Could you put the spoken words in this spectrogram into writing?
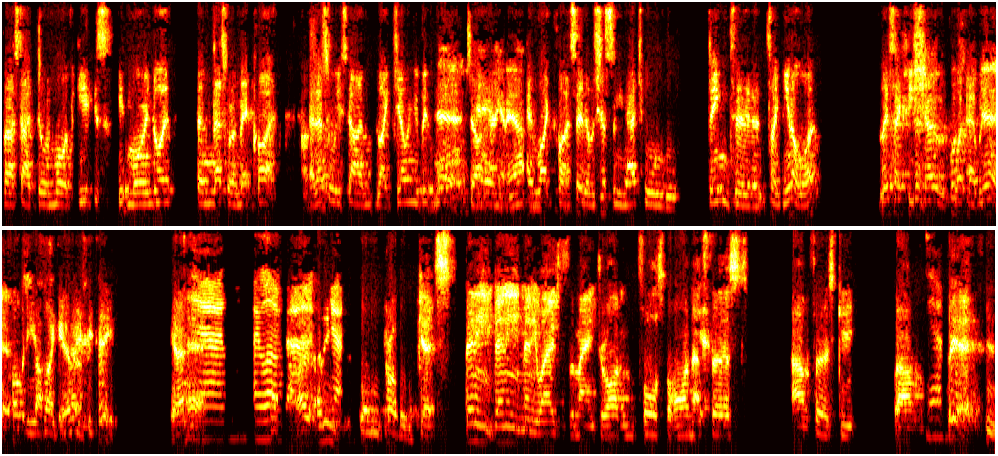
when I started doing more gigs, getting more into it. Then that's when I met Kai. That's and that's when we started like gelling a bit more. Yeah, gelling, hanging out. And like Kai said, it was just a natural thing to, it's like, you know what? Let's actually show what Aboriginal yeah. comedy is like in ACT. You know? Yeah, I love that. I, I think yeah. the problem gets Benny. Benny, in many ways, was the main driving force behind that yeah. first, um, first gig. Um, yeah. But yeah,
